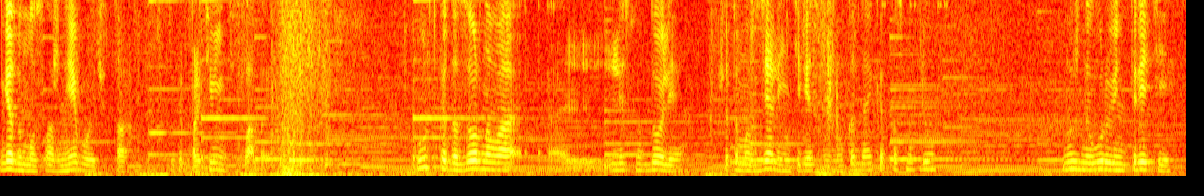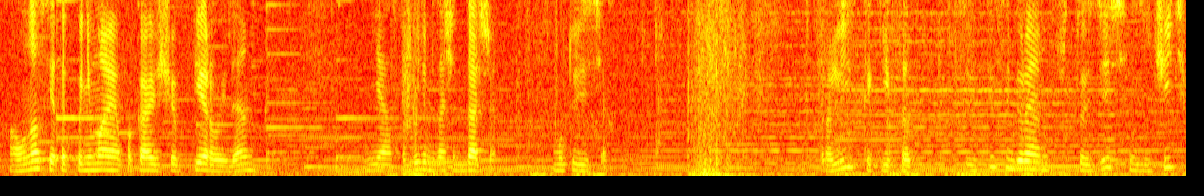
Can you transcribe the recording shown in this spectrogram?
Я думал сложнее будет что-то. Теперь противники слабые. Куртка дозорного э, леснодолия. Что-то мы взяли интересно. Ну-ка, дай-ка посмотрю. Нужный уровень третий. А у нас, я так понимаю, пока еще первый, да? Ясно. Будем, значит, дальше. Мутузить всех. Астролист, какие-то цветы собираем. Что здесь? Изучить.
